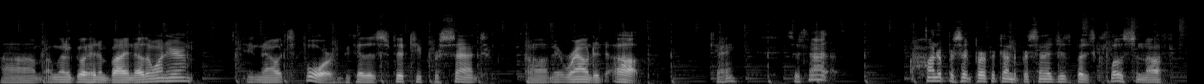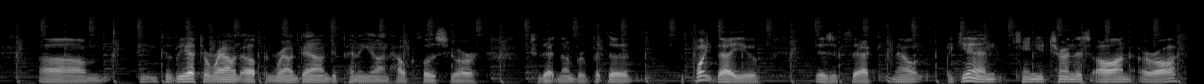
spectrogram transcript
Um, I'm going to go ahead and buy another one here. And now it's 4 because it's 50%. Um, it rounded up. Okay, so it's not 100% perfect on the percentages, but it's close enough um, because we have to round up and round down depending on how close you are to that number. But the, the point value is exact. Now, again, can you turn this on or off?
